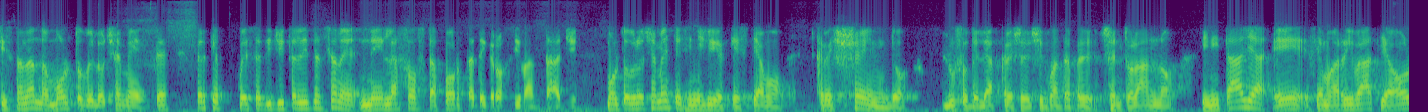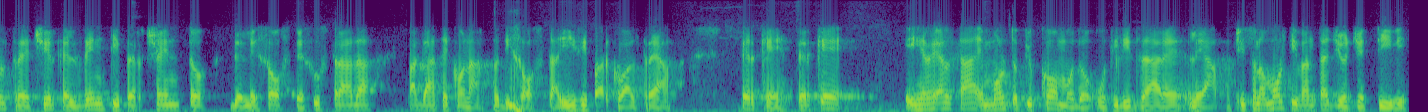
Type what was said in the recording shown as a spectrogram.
ci sta andando molto velocemente perché questa digitalizzazione nella sosta porta dei grossi vantaggi. Molto velocemente significa che stiamo crescendo, l'uso delle app cresce del 50% l'anno in Italia e siamo arrivati a oltre circa il 20% delle soste su strada pagate con app di sosta, EasyPark o altre app. Perché? Perché in realtà è molto più comodo utilizzare le app, ci sono molti vantaggi oggettivi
